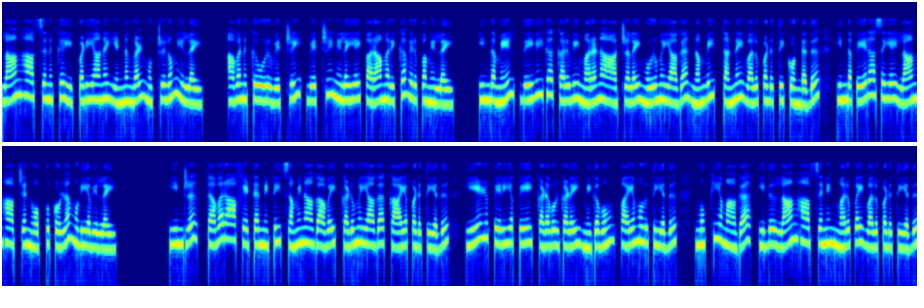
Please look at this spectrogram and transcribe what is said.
லாங் ஹாப்சனுக்கு இப்படியான எண்ணங்கள் முற்றிலும் இல்லை. அவனுக்கு ஒரு வெற்றி வெற்றி நிலையை பராமரிக்க விருப்பமில்லை. இந்த மேல் தெய்வீக கருவி மரண ஆற்றலை முழுமையாக நம்பி தன்னை வலுப்படுத்திக் கொண்டது. இந்த பேராசையை லாங்ஹாப்சன் ஒப்புக்கொள்ள முடியவில்லை. இன்று டவர் ஆஃப் எட்டர்னிட்டி சமினாகாவை கடுமையாக காயப்படுத்தியது. ஏழு பெரிய பேய் கடவுள்களை மிகவும் பயமுறுத்தியது. முக்கியமாக இது லாங் ஹாப்சனின் மறுப்பை வலுப்படுத்தியது.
